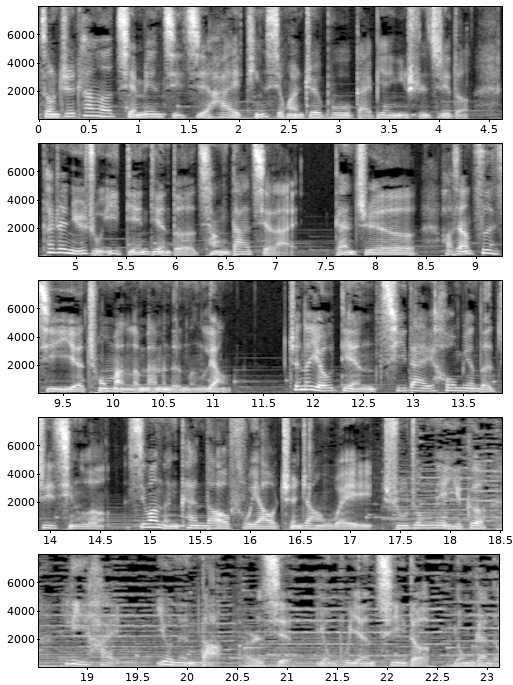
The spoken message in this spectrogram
总之，看了前面几集，还挺喜欢这部改编影视剧的，看着女主一点点的强大起来，感觉好像自己也充满了满满的能量。真的有点期待后面的剧情了，希望能看到扶摇成长为书中那一个厉害又能打，而且永不言弃的勇敢的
